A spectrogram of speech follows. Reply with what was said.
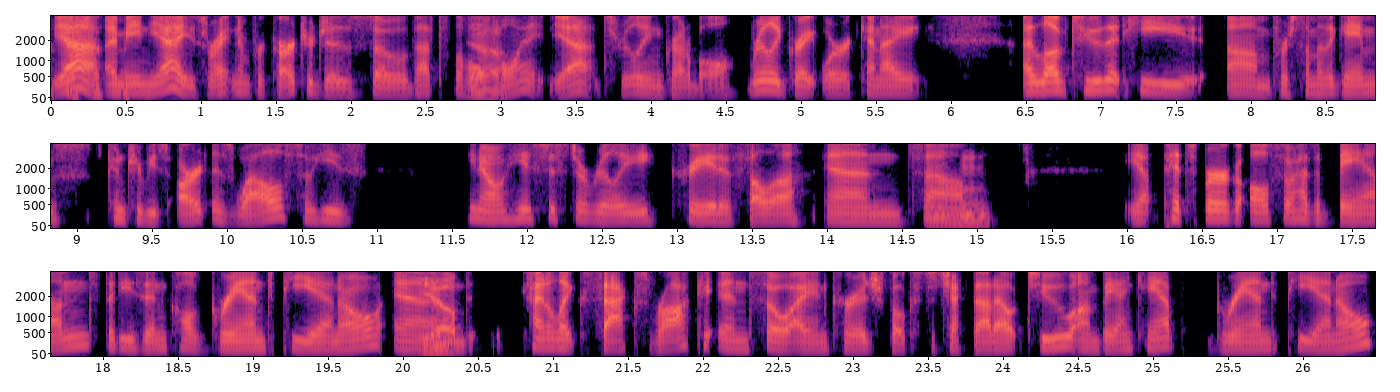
Yeah. I mean yeah he's writing them for cartridges so that's the whole Yeah. point. Yeah it's really incredible. Really great work. And i i love too that he um for some of the games contributes art as well. So he's you know he's just a really creative fella and um Mhm. yeah pittsburgh also has a band that he's in called grand piano and kind of like sax rock and so i encourage folks to check that out too on bandcamp grand piano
